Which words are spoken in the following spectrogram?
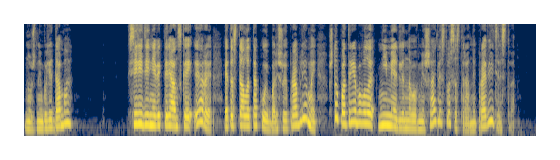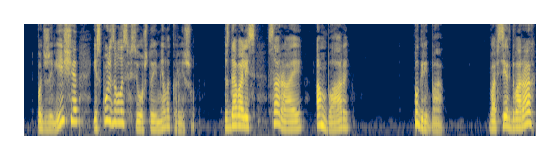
нужны были дома – к середине викторианской эры это стало такой большой проблемой, что потребовало немедленного вмешательства со стороны правительства. Под жилище использовалось все, что имело крышу. Сдавались сараи, амбары, погреба. Во всех дворах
